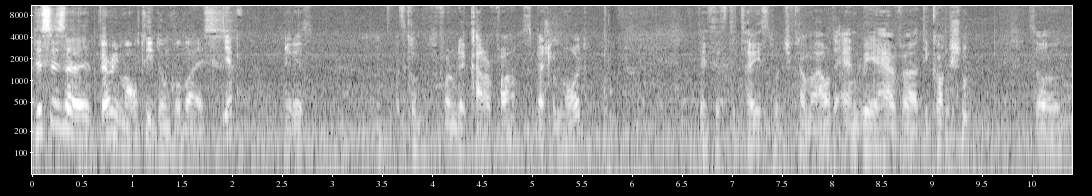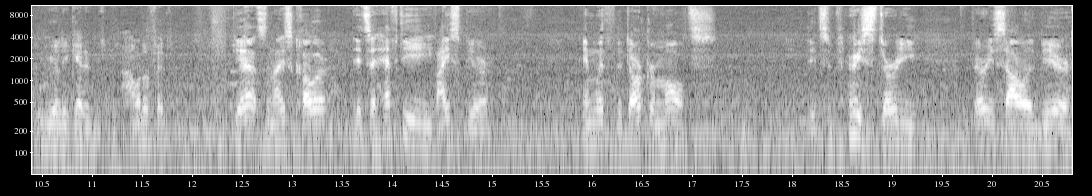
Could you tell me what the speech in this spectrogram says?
This is a very malty Dunkelweiss. Yep, it is. It's come from the Carafa special malt. This is the taste which come out, and we have a decoction, so really get it out of it. Yeah, it's a nice color. It's a hefty Weiss beer, and with the darker malts, it's a very sturdy, very solid beer.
